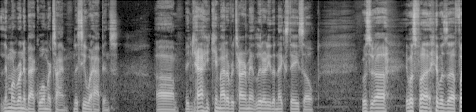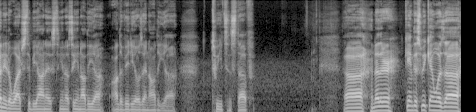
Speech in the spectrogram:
Let me run it back one more time. Let's see what happens. Um, yeah, he came out of retirement literally the next day, so it was uh, it was fun. It was uh, funny to watch, to be honest. You know, seeing all the uh, all the videos and all the uh, tweets and stuff. Uh, another game this weekend was uh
